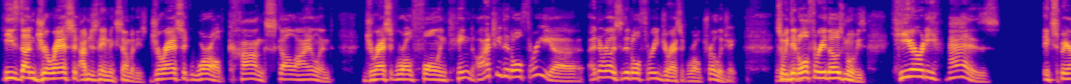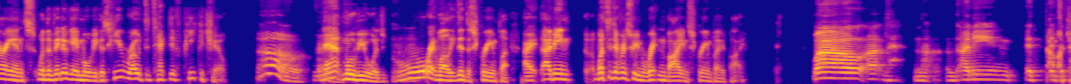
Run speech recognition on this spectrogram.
he's done Jurassic. I'm just naming some of these: Jurassic World, Kong, Skull Island, Jurassic World, Fallen Kingdom. I actually did all three. Uh, I didn't realize he did all three Jurassic World trilogy. So he Mhm. did all three of those movies. He already has experience with a video game movie because he wrote Detective Pikachu. Oh, That movie was Mhm. great. Well, he did the screenplay. All right. I mean, what's the difference between written by and screenplay by? Well, uh, no, I mean, it Not it, much.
